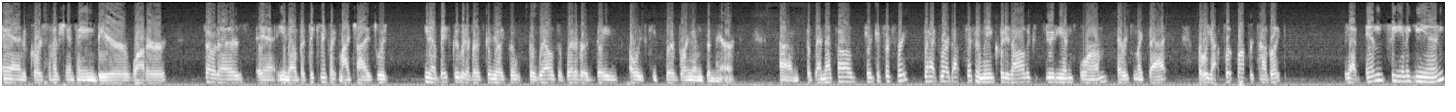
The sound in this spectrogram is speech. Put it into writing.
And, of course, they'll have champagne, beer, water, sodas, and, you know, but they can make, like, Mai Tais with, you know, basically whatever. It's going to be like the, the whales or whatever. They always keep their brands in there. Um, but and that's all drink it for free. Don't have to worry about tipping. We included all the gratuity in for them, everything like that. But we got Flip Flop Republic. We had MCing again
